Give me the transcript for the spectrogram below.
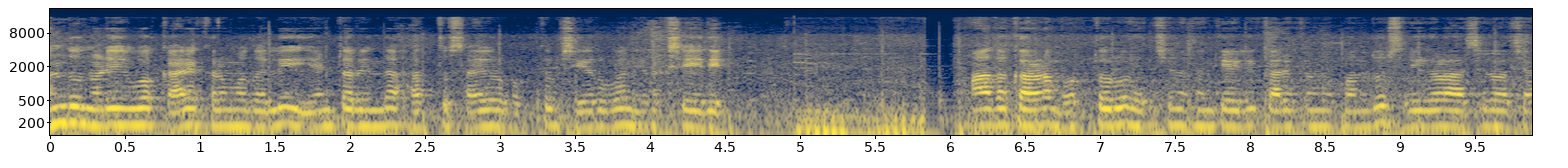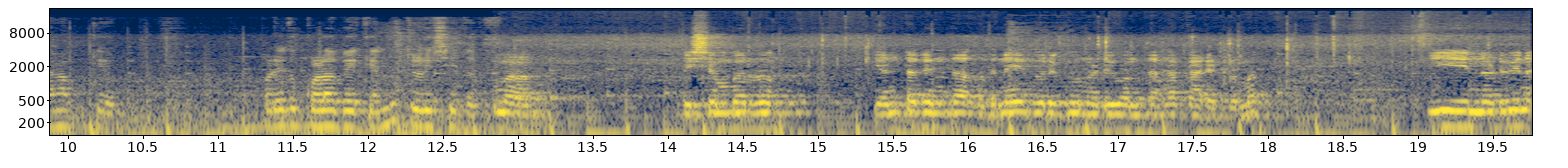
ಅಂದು ನಡೆಯುವ ಕಾರ್ಯಕ್ರಮದಲ್ಲಿ ಎಂಟರಿಂದ ಹತ್ತು ಸಾವಿರ ಭಕ್ತರು ಸೇರುವ ನಿರೀಕ್ಷೆ ಇದೆ. ಆದ ಕಾರಣ ಭಕ್ತರು ಹೆಚ್ಚಿನ ಸಂಖ್ಯೆಯಲ್ಲಿ ಕಾರ್ಯಕ್ರಮಕ್ಕೆ ಬಂದು ಶ್ರೀಗಳ ಆಶೀರ್ವಚನಕ್ಕೆ ಪಡೆದುಕೊಳ್ಳಬೇಕೆಂದು ತಿಳಿಸಿದರು. ಡಿಸೆಂಬರ್ ಎಂಟರಿಂದ ಹದಿನೈದವರೆಗೂ ನಡೆಯುವಂತಹ ಕಾರ್ಯಕ್ರಮ ಈ ನಡುವಿನ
